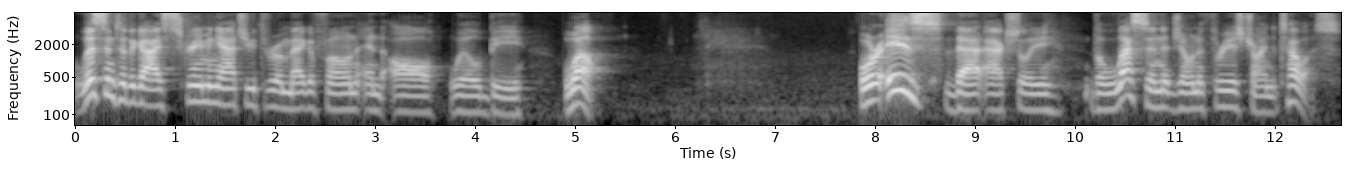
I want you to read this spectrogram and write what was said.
Listen to the guy screaming at you through a megaphone and all will be well. Or is that actually the lesson that Jonah 3 is trying to tell us?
